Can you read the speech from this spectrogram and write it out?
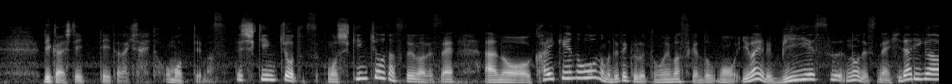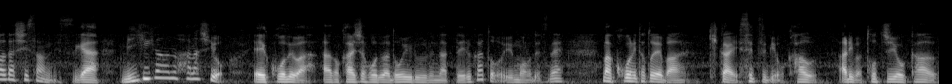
ー理解していっていただきたいと思っています。で資金調達この資金調達というのはですねあの会計の方のも出てくると思いますけどもいわゆる BS のですね左側が資産ですが右側の話をえここではあの会社法ではどういうルールになっているかというものですね。まあ、ここに例えば機械設備を買うあるいは土地を買う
